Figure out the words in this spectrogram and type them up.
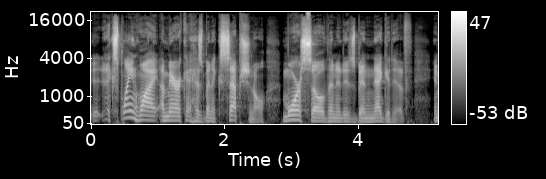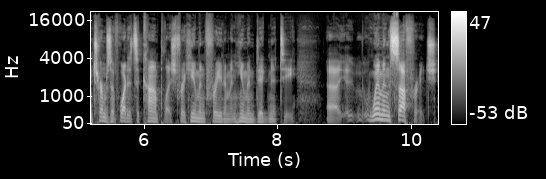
Explain why America has been exceptional more so than it has been negative in terms of what it's accomplished for human freedom and human dignity, uh, women's suffrage,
